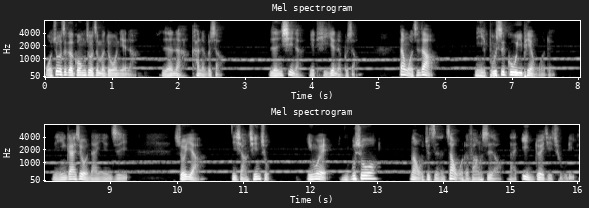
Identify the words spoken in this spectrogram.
我做这个工作这么多年啊，人啊看了不少，人性啊也体验了不少。但我知道你不是故意骗我的，你应该是有难言之隐。所以啊，你想清楚，因为你不说，那我就只能照我的方式哦来应对及处理哦。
